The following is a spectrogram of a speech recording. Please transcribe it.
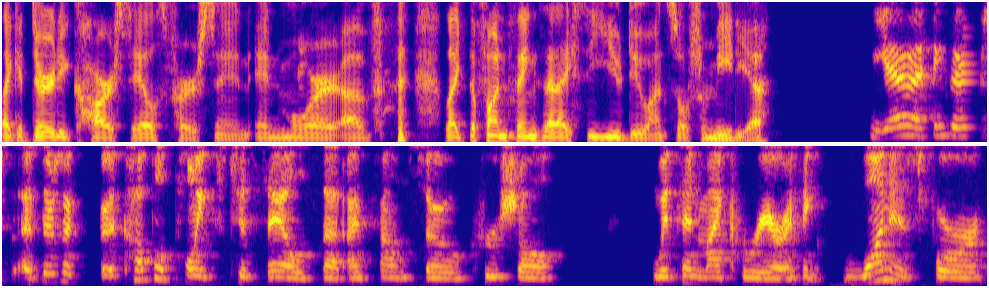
like a dirty car salesperson and more of like the fun things that I see you do on social media. Yeah, I think there's uh, there's a, a couple points to sales that I've found so crucial within my career. I think one is for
